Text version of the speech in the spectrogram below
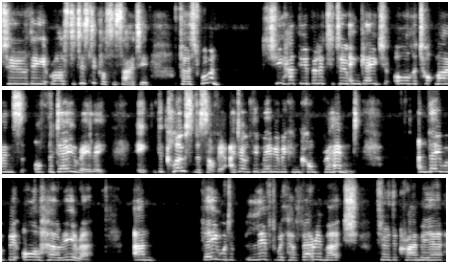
to the Royal Statistical Society, first woman she had the ability to engage all the top minds of the day, really. It, the closeness of it, I don't think maybe we can comprehend. And they would be all her era. And they would have lived with her very much through the Crimea,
